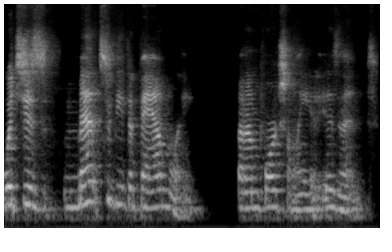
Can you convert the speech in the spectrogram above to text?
which is meant to be the family, but unfortunately it isn't.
